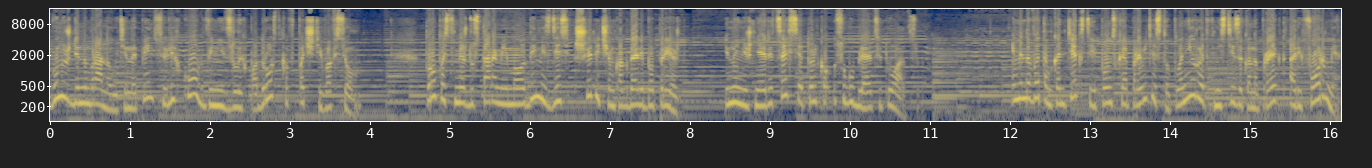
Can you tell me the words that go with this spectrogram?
вынужденным рано уйти на пенсию, легко обвинить злых подростков почти во всем. Пропасть между старыми и молодыми здесь шире, чем когда-либо прежде, и нынешняя рецессия только усугубляет ситуацию. Именно в этом контексте японское правительство планирует внести законопроект о реформе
